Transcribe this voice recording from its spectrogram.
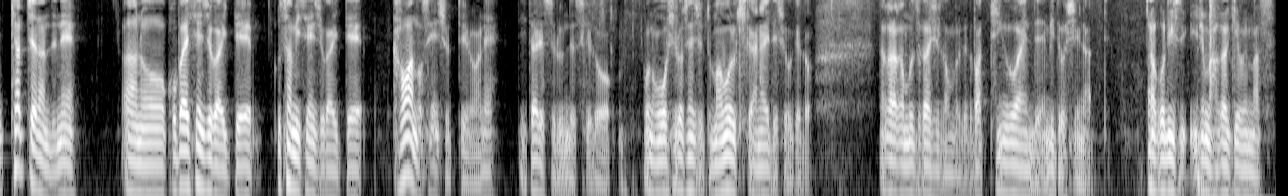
ん、キャッチャーなんでね、あの、小林選手がいて、宇佐美選手がいて、川野選手っていうのはね、いたりするんですけど、この大城選手って守る機会ないでしょうけど、なかなか難しいと思うけど、バッティングワインで見てほしいなって。あ、これ一枚はがき読みます。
